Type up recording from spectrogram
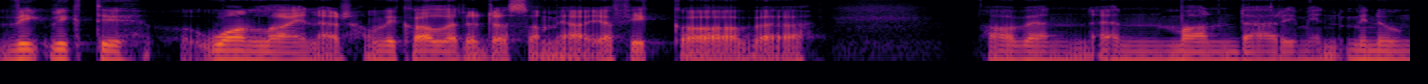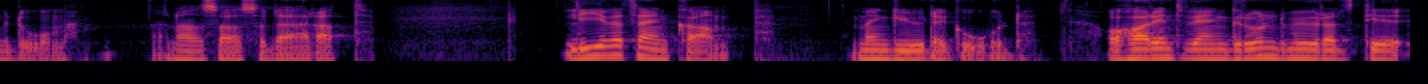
vi- viktig one-liner, om vi kallar det det, som jag, jag fick av, eh, av en, en man där i min, min ungdom. Han sa sådär att livet är en kamp, men Gud är god. Och har inte vi en grundmurad ti-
